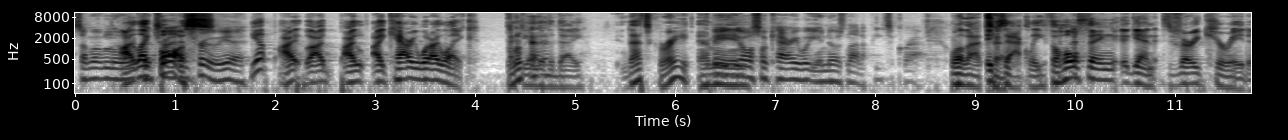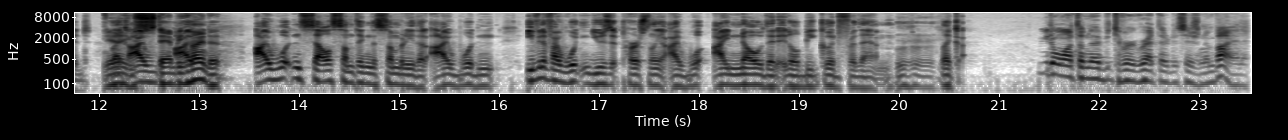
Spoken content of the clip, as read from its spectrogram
Some of them I like tried Boss. True, yeah. Yep. I, I, I, I carry what I like at the end of the day. That's great. I But mean, you also carry what you know is not a piece of crap. well, that's it. Exactly. The whole thing, again, it's very curated. Yeah, you stand behind it. I wouldn't sell something to somebody that I wouldn't, even if I wouldn't use it personally, I w- I know that it'll be good for them. Mm-hmm. Like, You don't want them to, to regret their decision in buying it.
